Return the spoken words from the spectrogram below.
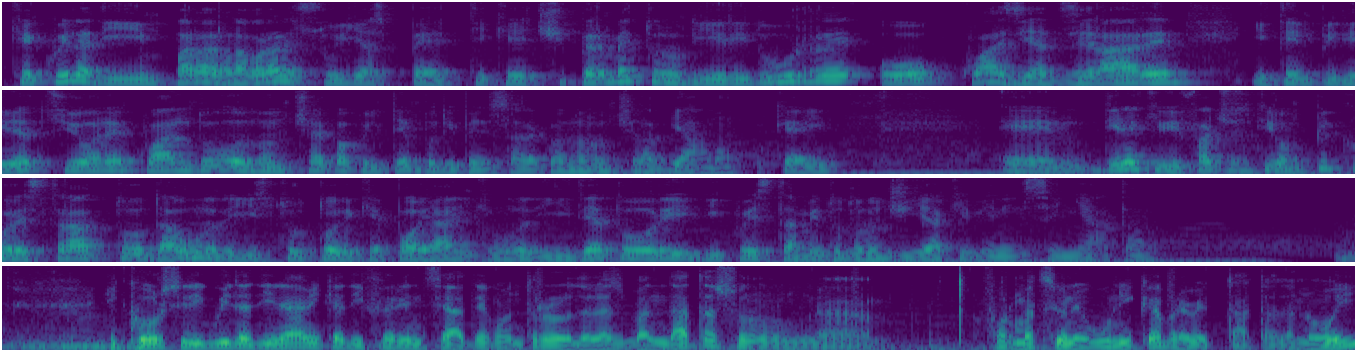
che è quella di imparare a lavorare sugli aspetti che ci permettono di ridurre o quasi azzerare i tempi di reazione quando non c'è proprio il tempo di pensare, quando non ce l'abbiamo, ok? E ehm, direi che vi faccio sentire un piccolo estratto da uno degli istruttori, che poi è anche uno degli ideatori di questa metodologia che viene insegnata. I corsi di guida dinamica differenziata e controllo della sbandata sono una formazione unica brevettata da noi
